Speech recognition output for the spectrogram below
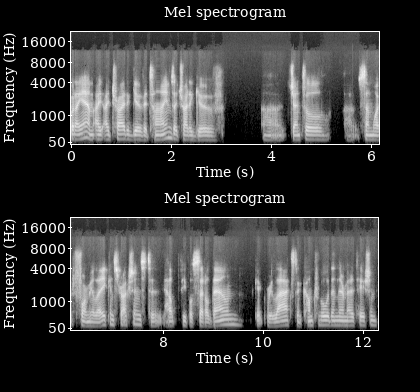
But I am. I, I try to give at times, I try to give uh, gentle, uh, somewhat formulaic instructions to help people settle down, get relaxed and comfortable within their meditation.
